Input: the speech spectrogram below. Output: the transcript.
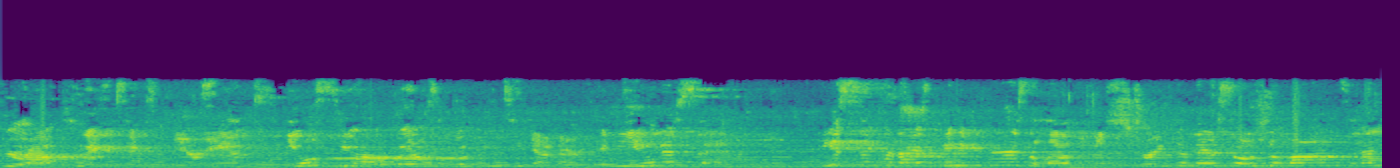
Throughout today's experience, you'll see our whales working together in unison. These synchronized behaviors allow them to strengthen their social bonds and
